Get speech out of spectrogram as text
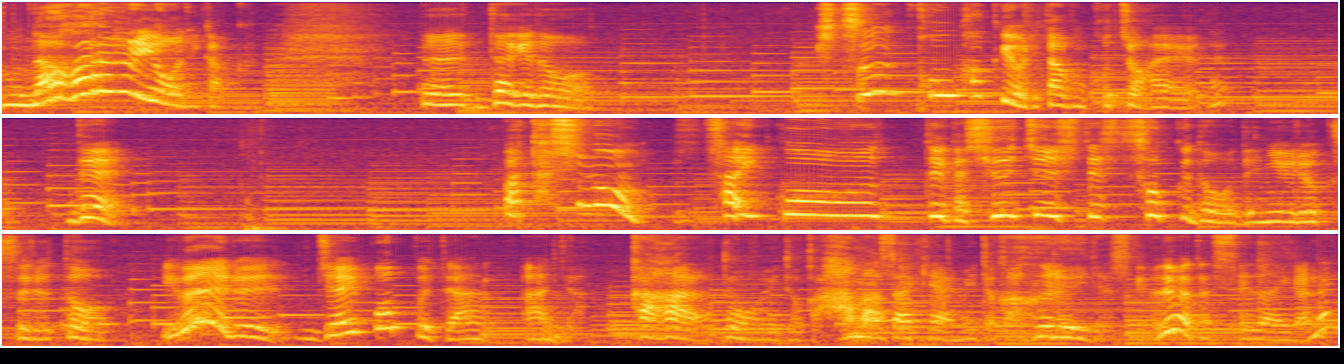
もう流れるように書く、えー、だけど普通こう書くより多分こっちは早いよね。で私の最高っていうか集中して速度で入力するといわゆる J−POP ってあんじゃん。華原朋美とか浜崎あみとか古いですけどね私世代がね、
